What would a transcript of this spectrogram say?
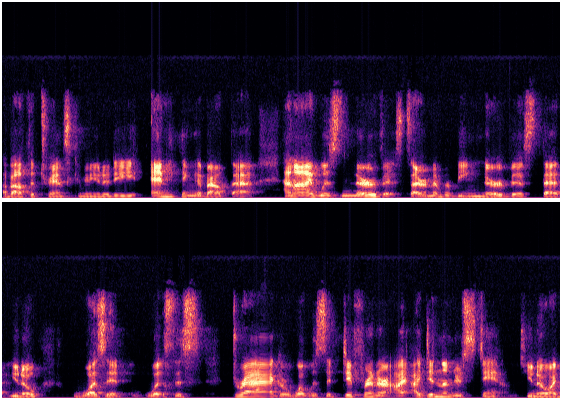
about the trans community, anything about that. And I was nervous. I remember being nervous that, you know, was it, was this drag or what was it different or I, I didn't understand you know I,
